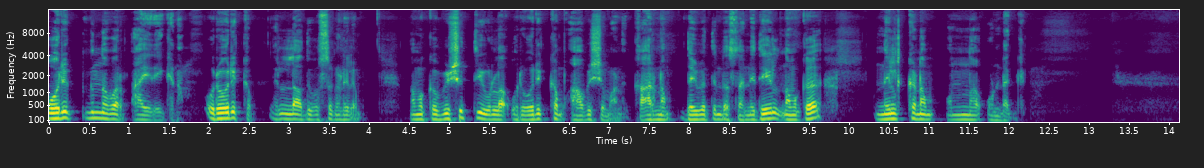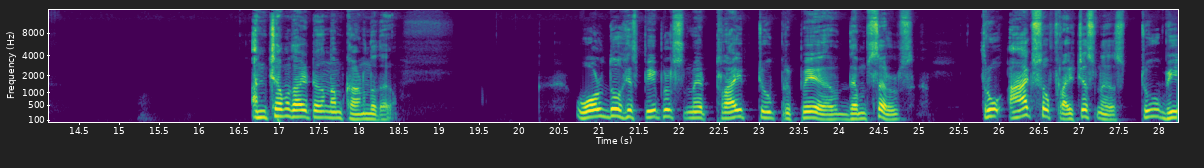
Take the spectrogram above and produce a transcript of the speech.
ഒരുങ്ങുന്നവർ ആയിരിക്കണം. ഒരുക്കം എല്ലാ ദിവസങ്ങളിലും നമുക്ക് വിശുദ്ധിയുള്ള ഒരു ഒരുക്കം ആവശ്യമാണ്. കാരണം ദൈവത്തിന്റെ സന്നിധിയിൽ നമുക്ക് നിൽക്കണം ഒന്ന് ഉണ്ടെങ്കിൽ. അഞ്ചാമതായിട്ട് നാം കാണുന്നത് although his peoples may try to prepare themselves through acts of righteousness to be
